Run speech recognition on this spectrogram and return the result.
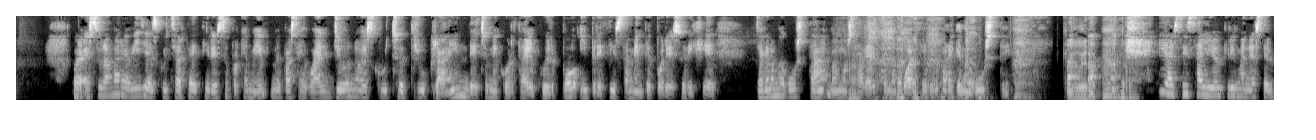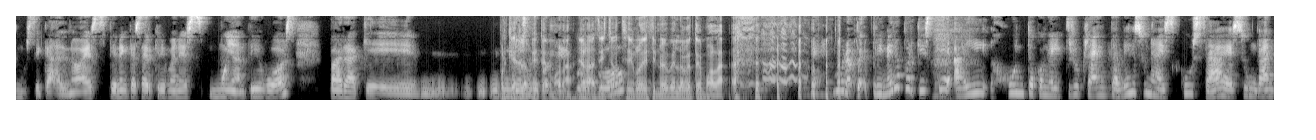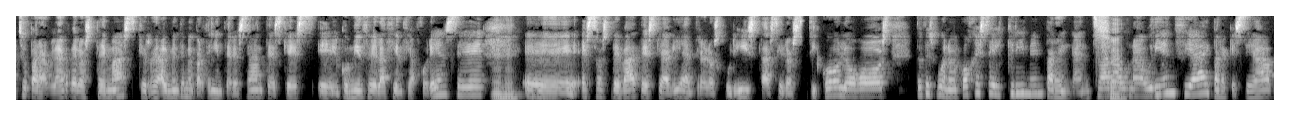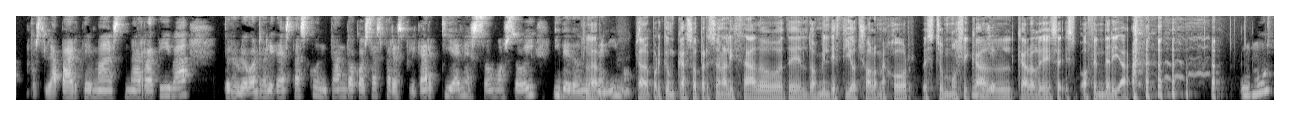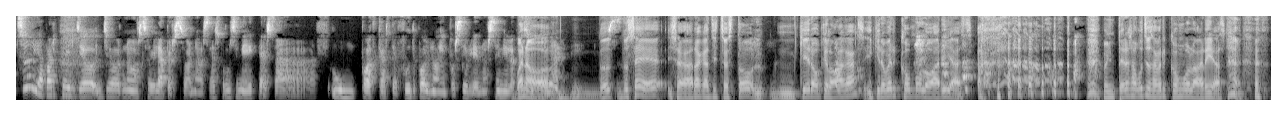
Bueno, es una maravilla escucharte decir eso porque a mí me pasa igual. Yo no escucho True Crime, de hecho me corta el cuerpo y precisamente por eso dije, ya que no me gusta, vamos a ver cómo puedo hacerlo para que me guste. Qué bueno. y así salió Crímenes el musical, ¿no? Es, tienen que ser crímenes muy antiguos para que... Porque es lo que te mola, ya lo has dicho, el siglo XIX es lo que te mola. Bueno, primero porque es que ahí junto con el True Crime también es una excusa, es un gancho para hablar de los temas que realmente me parecen interesantes, que es el comienzo de la ciencia forense, eh, esos debates que había entre los juristas y los psicólogos. Entonces, bueno, coges el crimen para enganchar a una audiencia y para que sea pues, la parte más narrativa pero luego en realidad estás contando cosas para explicar quiénes somos hoy y de dónde venimos. Claro, porque un caso personalizado del 2018 a lo mejor, hecho un musical, claro, ofendería. Mucho y aparte yo, yo no soy la persona, o sea, es como si me dices un podcast de fútbol, no, imposible, no sé ni lo que Bueno, no, no, sé, sea, ahora que has dicho esto, quiero que lo hagas y quiero ver cómo lo harías. me interesa mucho saber cómo lo harías.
